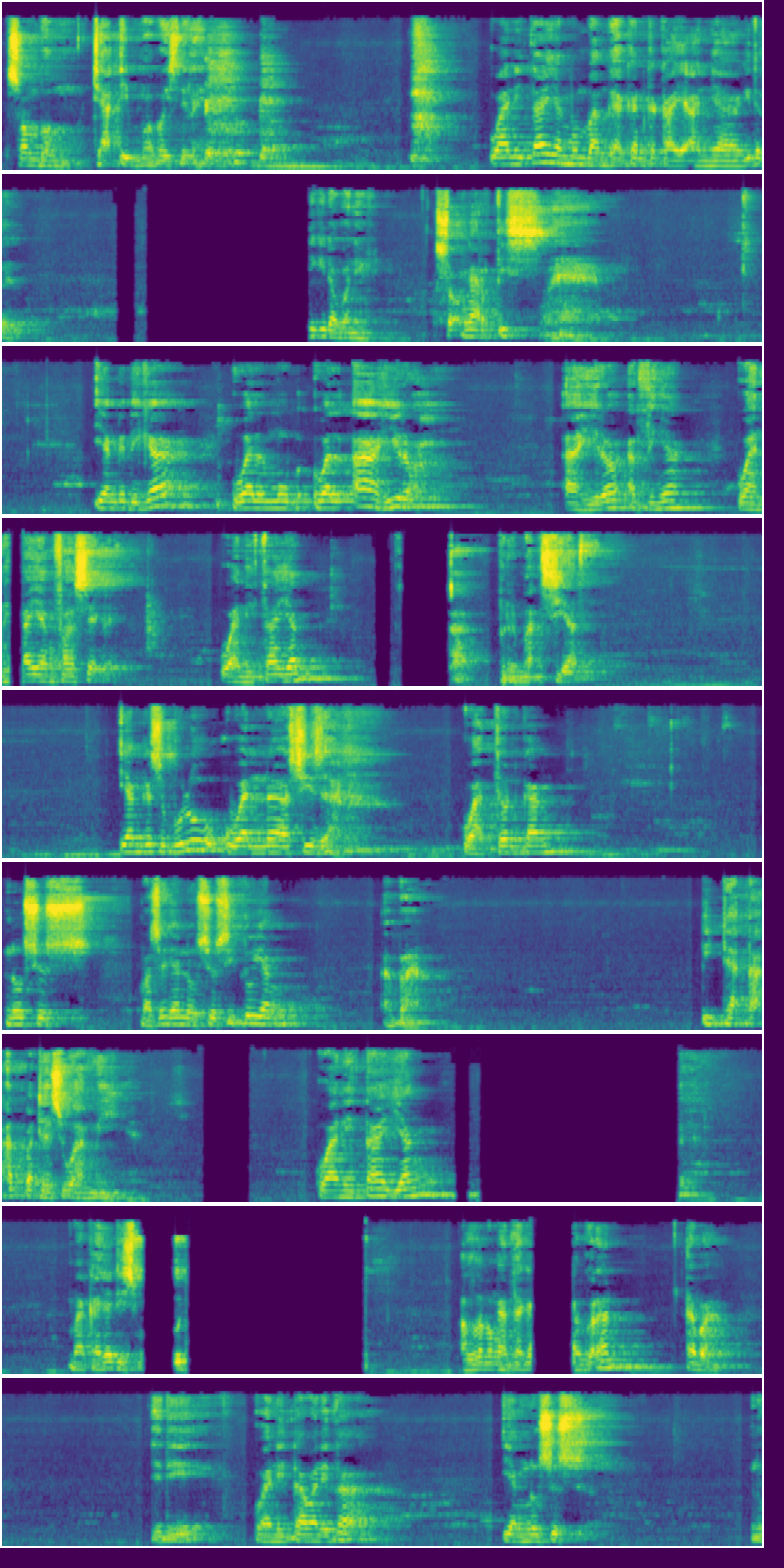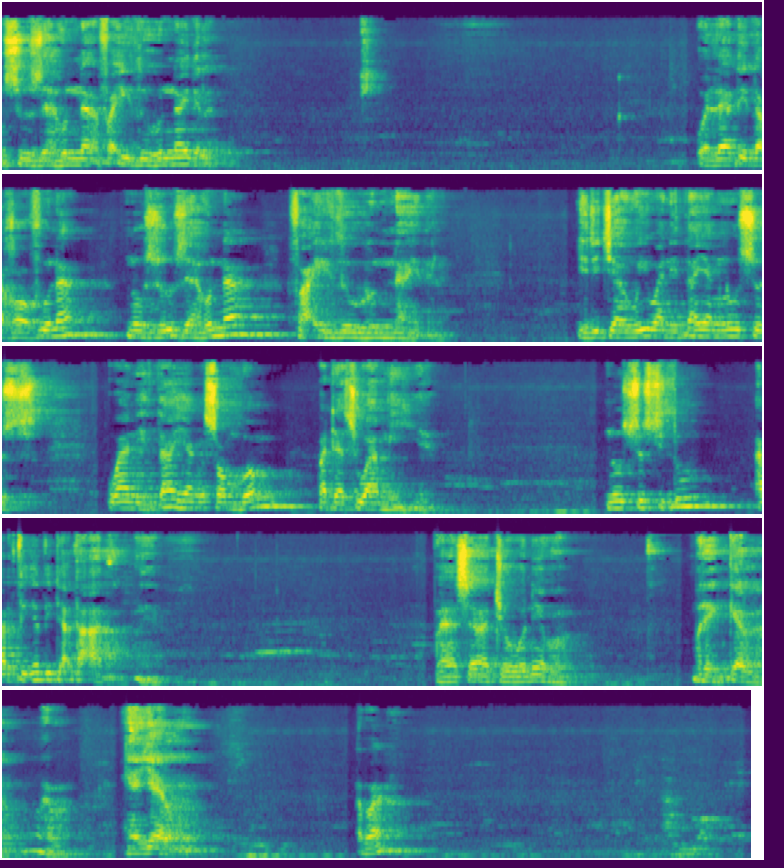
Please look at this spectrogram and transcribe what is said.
sombong, jaim apa istilahnya. Wanita yang membanggakan kekayaannya gitu loh. Ini kita apa nih? Sok ngartis. Nah. Yang ketiga wal mub, wal ahiroh. Artinya wanita yang fasik. Wanita yang bermaksiat. Yang ke sepuluh wana sizah wadon kang nusus. Maksudnya nusus itu yang apa? Tidak taat pada suami. Wanita yang makanya disebut Allah mengatakan Al-Quran apa jadi wanita-wanita yang nusus nusuzahunna faidhuhunna itu. Walati takhafuna nusuzahunna faidhuhunna itu. Jadi jauhi wanita yang nusus Wanita yang sombong pada suami ya. Nusus itu artinya tidak taat ya. Bahasa Jawa ini apa? Merengkel apa? Ngeyel Apa?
